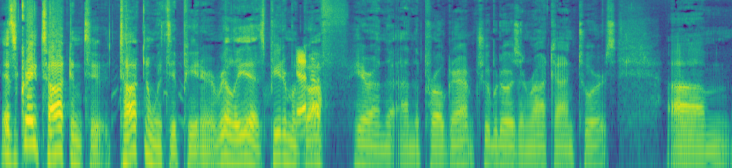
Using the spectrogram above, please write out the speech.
it's great talking to talking with you, Peter. It really is. Peter McGough yeah. here on the on the program, Troubadours and Raconteurs. Um,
